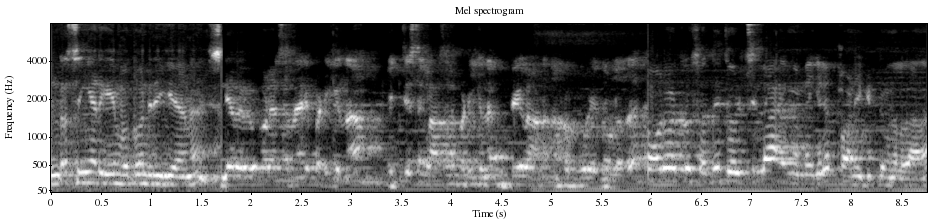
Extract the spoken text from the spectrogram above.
ഇൻട്രസ്റ്റിംഗ് ആയിട്ട് ഗെയിം വെക്കൊണ്ടിരിക്കുകയാണ് ഇന്ത്യ റെവ്യൂ സെമിനാരി പഠിക്കുന്ന വ്യത്യസ്ത ക്ലാസ്സിൽ പഠിക്കുന്ന കുട്ടികളാണ് നമ്മുടെ കൂടെ എന്നുള്ളത് ഓരോരുത്തരും ശ്രദ്ധിച്ചൊഴിച്ചില്ല എന്നുണ്ടെങ്കിൽ പണി കിട്ടും എന്നുള്ളതാണ്.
